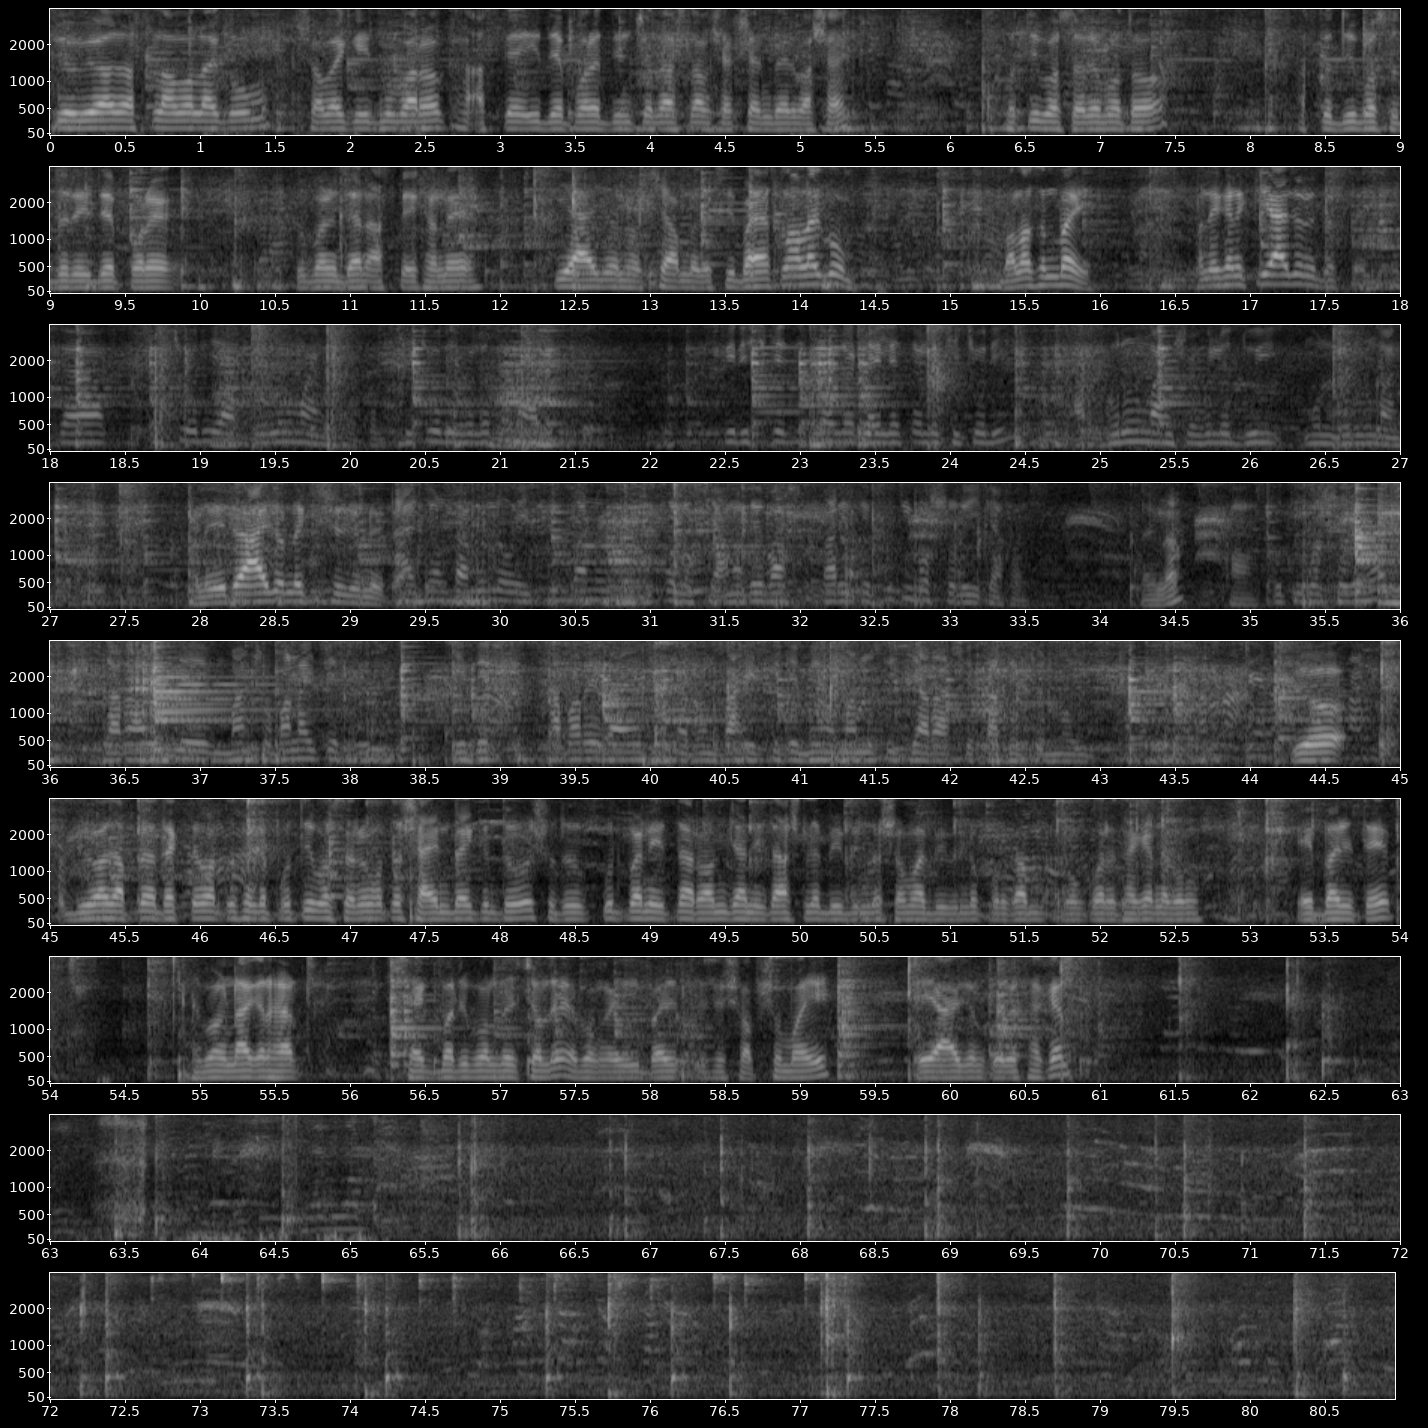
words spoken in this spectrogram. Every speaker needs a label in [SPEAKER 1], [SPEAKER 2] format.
[SPEAKER 1] প্রিয় আসসালামু আলাইকুম। সবাইকে ঈদ মুবারক। আজকে ঈদের পরের দিন চলে আসলাম সেকশন বের বাসায়। প্রতি বছরের মতো আজকে দুই বছর ধরে ঈদের পরে কুরবানি দেন। আজকে এখানে কি আয়োজন হচ্ছে আমরা দেখছি। ভাই, আসসালামু আলাইকুম। ভালো আছেন ভাই? মানে এখানে কি আয়োজন হইতেছে?
[SPEAKER 2] তিরিশ কেজি চাউলে ডাইলে চলে খিচুড়ি আর গরুর মাংস হলো দুই মন গরুর মাংস।
[SPEAKER 1] মানে এটা আয়োজনটা কিসের জন্য এটা?
[SPEAKER 2] আয়োজনটা হলো এই কুরবানি উপলক্ষে। আমাদের বাড়িতে প্রতি বছর এইটা হয়।
[SPEAKER 1] তাই না?
[SPEAKER 2] হ্যাঁ প্রতি বছরে হয় যারা এই যে মাংস বানাইতেছে এদের খাবারের আয়োজন এবং বাহির থেকে যারা আসে তাদের জন্য
[SPEAKER 1] প্রিয় বিভাগ আপনারা দেখতে পারতেছেন যে প্রতি বছরের মতো শাহিন ভাই কিন্তু শুধু কুরবানি ঈদ না রমজান ঈদ আসলে বিভিন্ন সময় বিভিন্ন প্রোগ্রাম এবং করে থাকেন এবং এই বাড়িতে এবং নাগেরহাট শেখ বাড়ি বললে চলে এবং এই বাড়িতে সে সবসময়ই এই আয়োজন করে থাকেন।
